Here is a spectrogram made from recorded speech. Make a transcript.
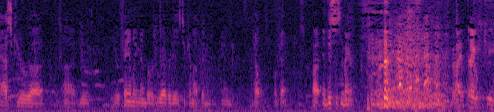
ask your, uh, uh, your, your family member, or whoever it is, to come up and, and? Uh, And this is the mayor. All right, thanks, Chief.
